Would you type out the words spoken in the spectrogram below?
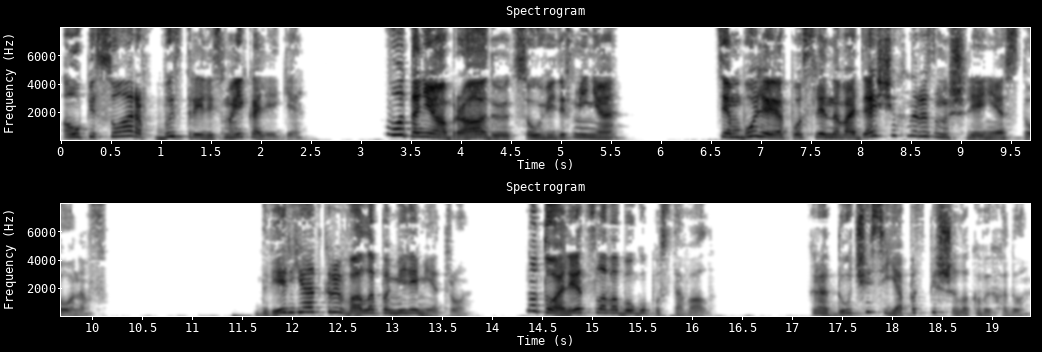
а у писсуаров выстроились мои коллеги. Вот они обрадуются, увидев меня. Тем более после наводящих на размышления стонов. Дверь я открывала по миллиметру, но туалет, слава богу, пустовал. Крадучись, я поспешила к выходу.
